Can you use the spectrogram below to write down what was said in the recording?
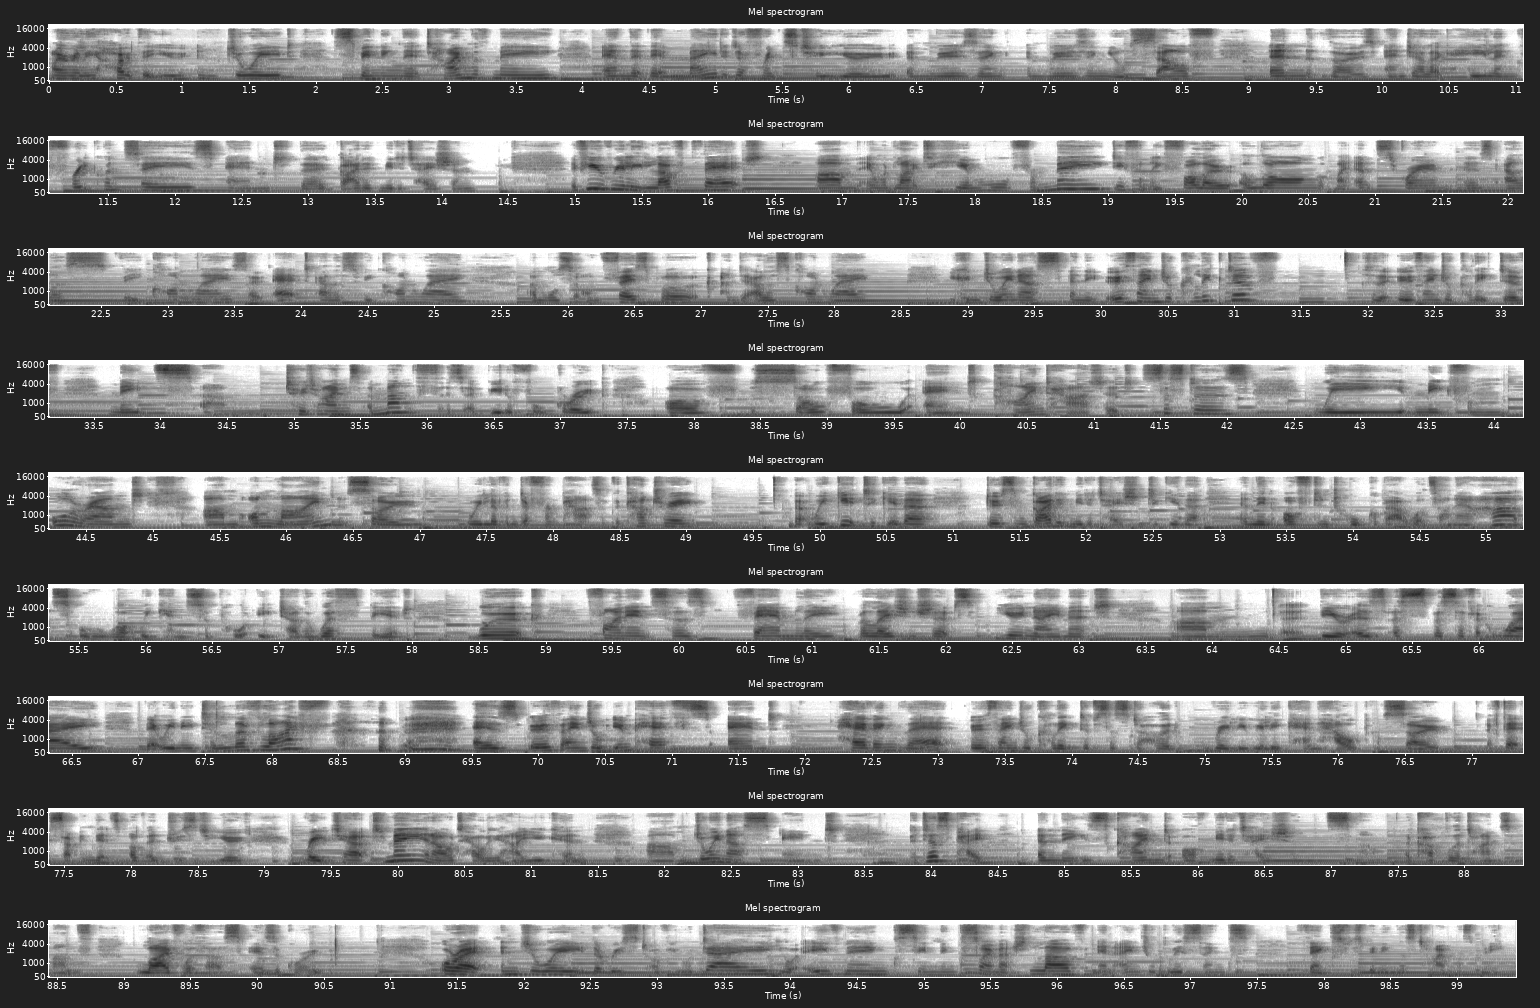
I really hope that you enjoyed spending that time with me and that that made a difference to you, immersing, immersing yourself in those angelic healing frequencies and the guided meditation. If you really loved that um, and would like to hear more from me, definitely follow along. My Instagram is Alice V Conway, so at Alice V Conway. I'm also on Facebook under Alice Conway. You can join us in the Earth Angel Collective. So, the Earth Angel Collective meets um, two times a month. It's a beautiful group of soulful and kind hearted sisters. We meet from all around um, online, so we live in different parts of the country, but we get together, do some guided meditation together, and then often talk about what's on our hearts or what we can support each other with, be it work, finances, family, relationships, you name it. Um, there is a specific way that we need to live life as Earth Angel empaths, and having that Earth Angel collective sisterhood really, really can help. So, if that's something that's of interest to you, reach out to me and I'll tell you how you can um, join us and participate in these kind of meditations a couple of times a month live with us as a group. All right, enjoy the rest of your day, your evening, sending so much love and angel blessings. Thanks for spending this time with me.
